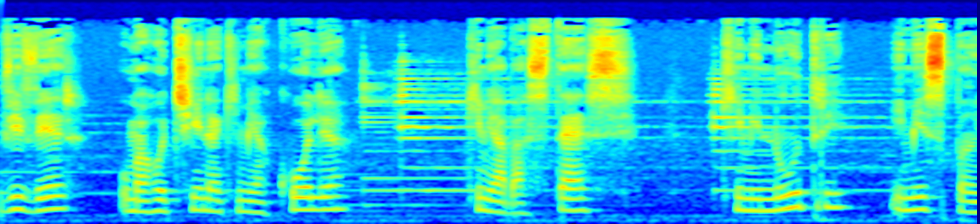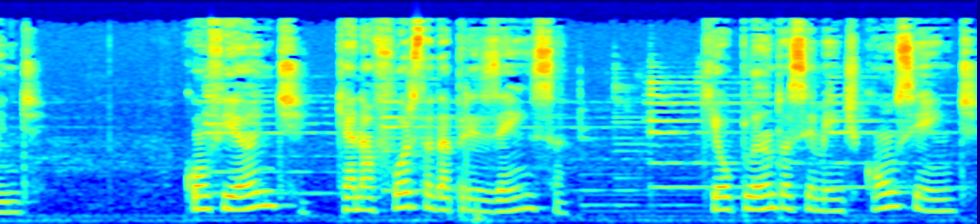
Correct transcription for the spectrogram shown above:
viver uma rotina que me acolha, que me abastece, que me nutre e me expande. Confiante que é na força da presença que eu planto a semente consciente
